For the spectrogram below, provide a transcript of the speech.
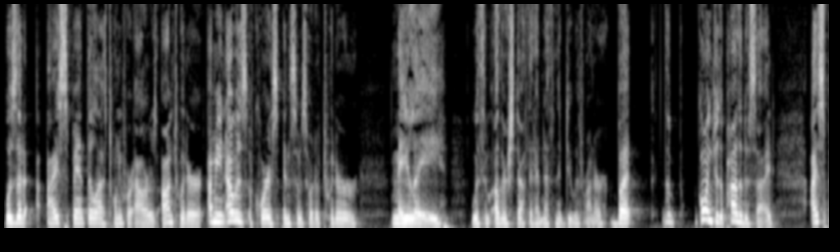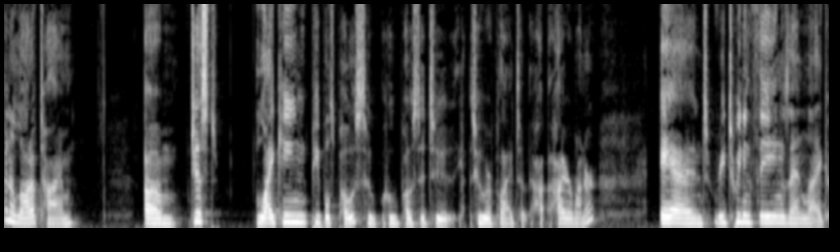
was that I spent the last 24 hours on Twitter. I mean, I was of course in some sort of Twitter melee with some other stuff that had nothing to do with runner. But the, going to the positive side, I spent a lot of time um, just liking people's posts who who posted to to reply to hire runner and retweeting things and like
